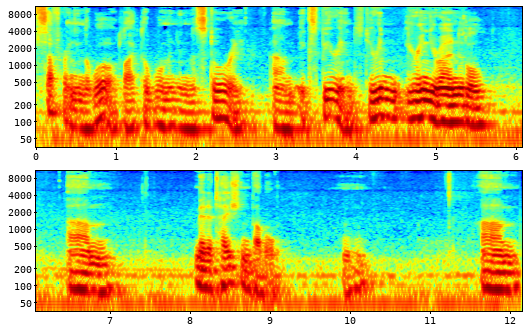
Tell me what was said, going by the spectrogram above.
suffering in the world, like the woman in the story um, experienced. You're in, you're in your own little um, meditation bubble. Mm-hmm. Um,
